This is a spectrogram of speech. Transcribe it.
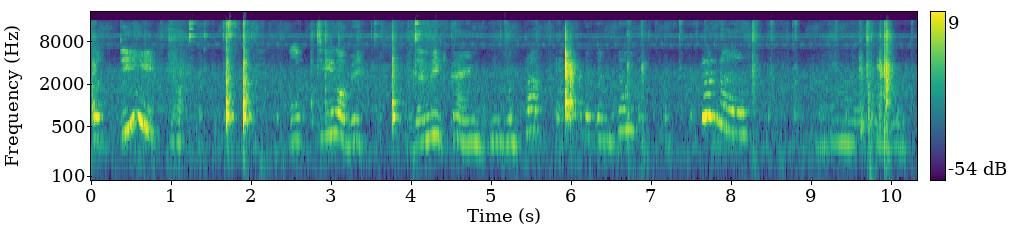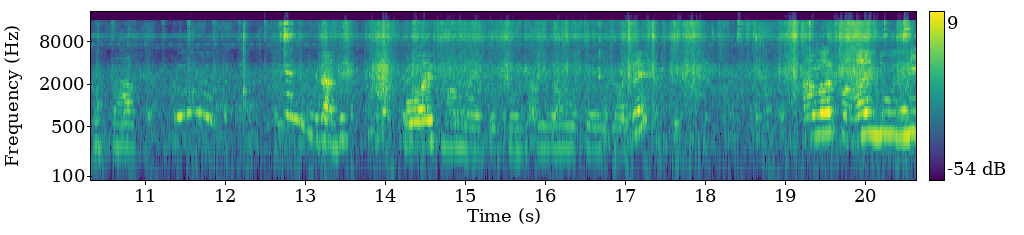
বুদ্ধি বুদ্ধি হবে আমি খাই বুদ্ধা তখন রাধে ওই মামা তো রাধে আমার পায়ে নুন। নেই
